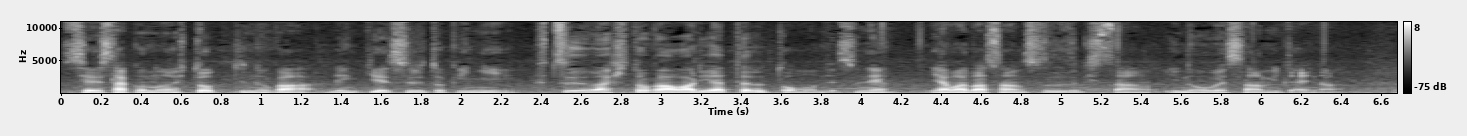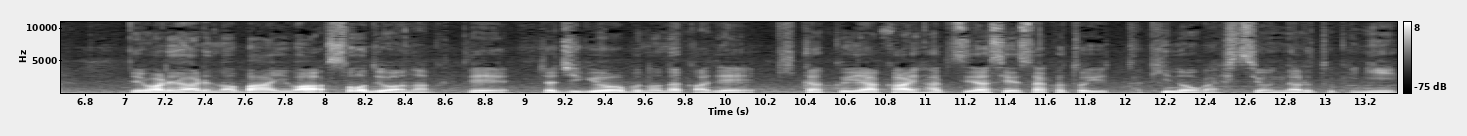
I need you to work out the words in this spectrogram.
ー、制作の人っていうのが連携するときに普通は人が割り当たると思うんですね。山田さん鈴木さん井上さんみたいな。で我々の場合はそうではなくてじゃあ事業部の中で企画や開発や制作といった機能が必要になるときに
